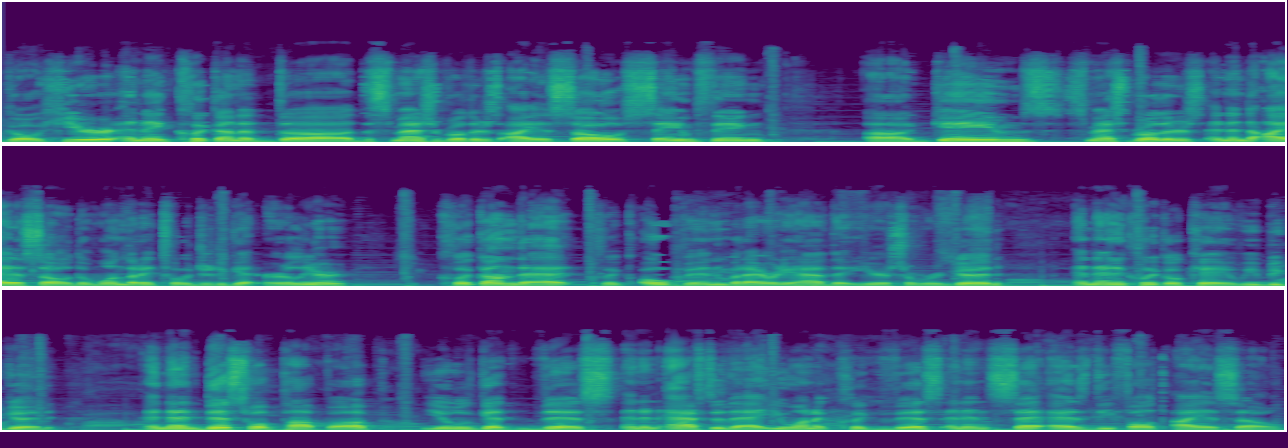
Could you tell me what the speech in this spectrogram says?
go here, and then click on the, the, the Smash Brothers ISO, same thing, uh, games, Smash Brothers, and then the ISO, the one that I told you to get earlier. Click on that, click open, but I already have that here, so we're good. And then click OK, we'd be good. And then this will pop up, you will get this, and then after that, you want to click this and then set as default ISO.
